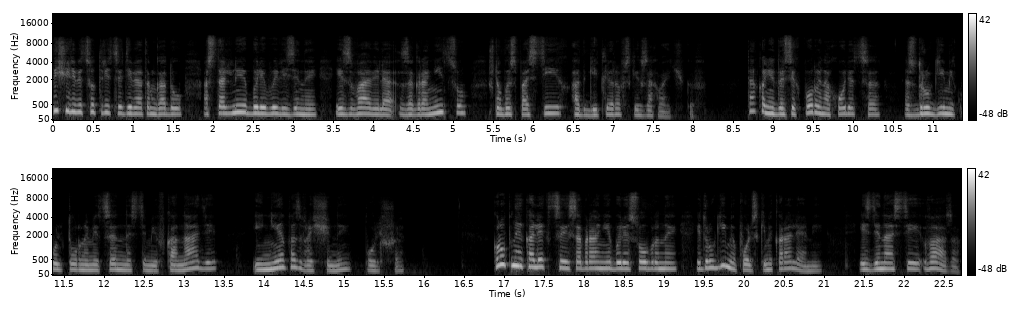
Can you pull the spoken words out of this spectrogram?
1939 году остальные были вывезены из Вавеля за границу, чтобы спасти их от гитлеровских захватчиков. Так они до сих пор и находятся с другими культурными ценностями в Канаде и не возвращены Польше. Крупные коллекции и собрания были собраны и другими польскими королями из династии Вазов.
